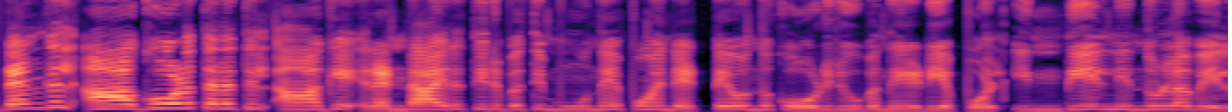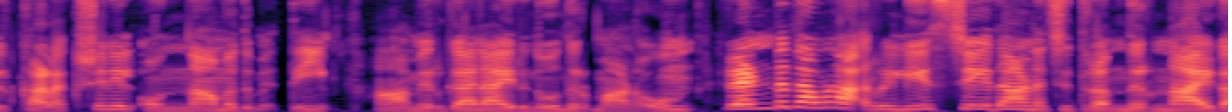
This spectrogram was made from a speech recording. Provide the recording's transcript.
ഡെങ്കൽ ആഗോളതലത്തിൽ ആകെ രണ്ടായിരത്തി ഇരുപത്തി മൂന്ന് പോയിന്റ് എട്ട് ഒന്ന് കോടി രൂപ നേടിയപ്പോൾ ഇന്ത്യയിൽ നിന്നുള്ളവയിൽ കളക്ഷനിൽ ഒന്നാമതുമെത്തി. ആമിർ ഖാനായിരുന്നു നിർമ്മാണവും. രണ്ട് തവണ റിലീസ് ചെയ്താണ് ചിത്രം നിർണായക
